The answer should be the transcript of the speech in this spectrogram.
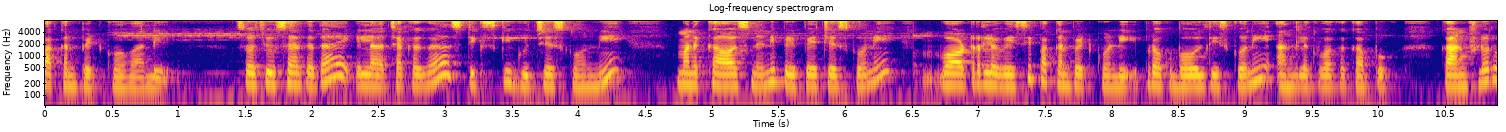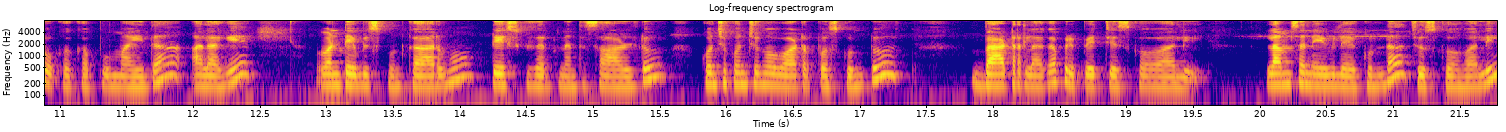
పక్కన పెట్టుకోవాలి. సో చూసారు కదా ఇలా చక్కగా స్టిక్స్కి గుచ్చేసుకొని మనకు కావాల్సినవి ప్రిపేర్ చేసుకొని వాటర్లో వేసి పక్కన పెట్టుకోండి. ఇప్పుడు ఒక బౌల్ తీసుకొని అందులోకి ఒక కప్పు కార్న్ఫ్లోర్ ఒక కప్పు మైదా అలాగే వన్ టేబుల్ స్పూన్ కారము టేస్ట్కి సరిపినంత సాల్ట్ కొంచెం కొంచెంగా వాటర్ పోసుకుంటూ బ్యాటర్ లాగా ప్రిపేర్ చేసుకోవాలి. లమ్స్ అనేవి లేకుండా చూసుకోవాలి.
